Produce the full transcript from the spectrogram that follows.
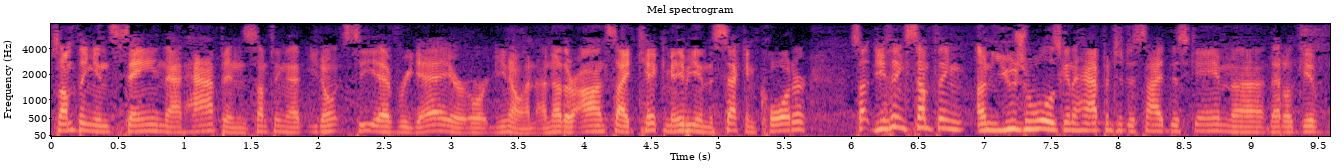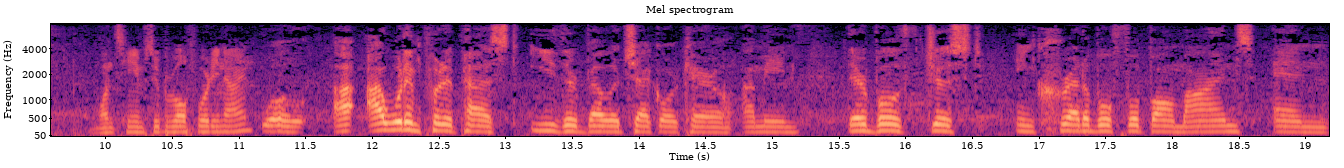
something insane that happens, something that you don't see every day, or, or you know an, another onside kick maybe in the second quarter? So, do you think something unusual is going to happen to decide this game uh, that'll give one team Super Bowl 49? Well, I, I wouldn't put it past either Belichick or Carroll. I mean, they're both just incredible football minds, and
